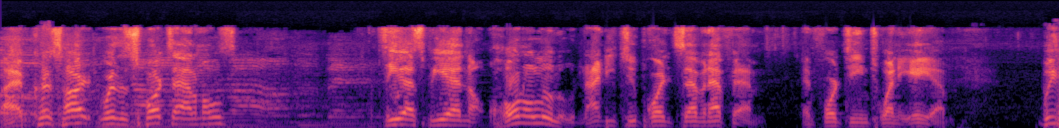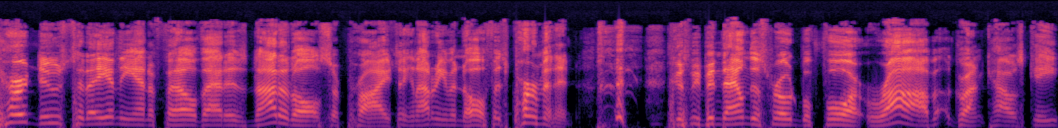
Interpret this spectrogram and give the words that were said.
I'm Chris Hart. We're the Sports Animals. It's ESPN Honolulu, 92.7 FM and 1420 AM. We heard news today in the NFL that is not at all surprising, and I don't even know if it's permanent because we've been down this road before. Rob Gronkowski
